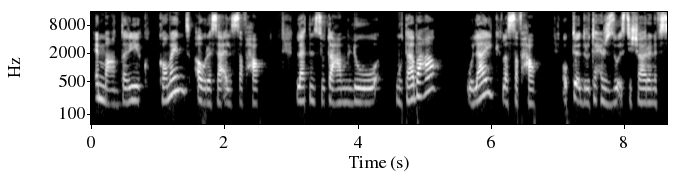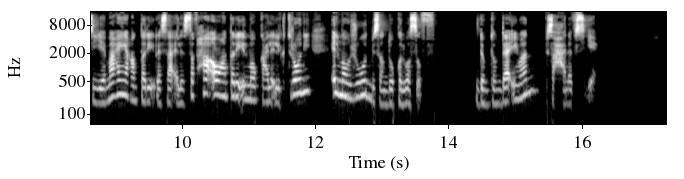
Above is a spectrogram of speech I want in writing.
إما عن طريق comment أو رسائل الصفحة. لا تنسوا تعملوا متابعة و like للصفحة. وبتقدروا تحجزوا استشارة نفسية معي عن طريق رسائل الصفحة أو عن طريق الموقع الإلكتروني الموجود بصندوق الوصف. دمتم دائما بصحة نفسية.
